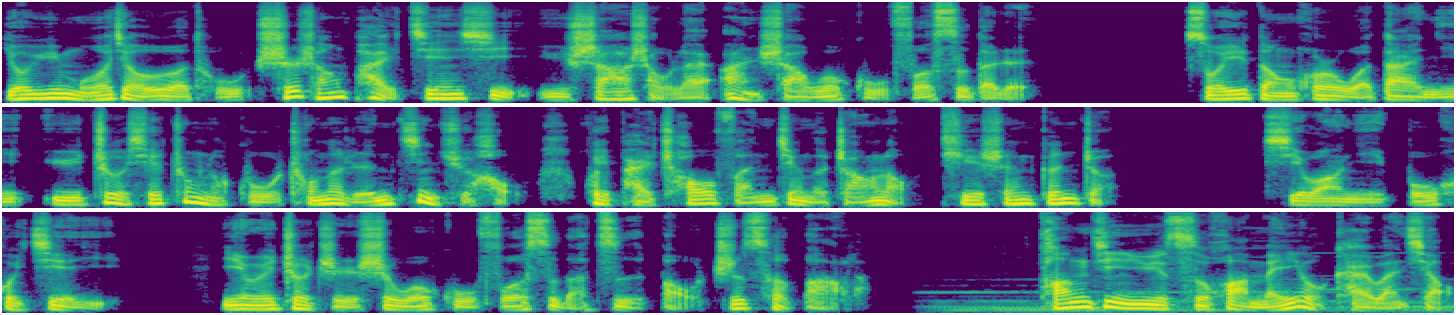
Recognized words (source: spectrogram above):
由于魔教恶徒时常派奸细与杀手来暗杀我古佛寺的人。所以，等会儿我带你与这些中了蛊虫的人进去后，会派超凡境的长老贴身跟着，希望你不会介意，因为这只是我古佛寺的自保之策罢了。唐晋玉此话没有开玩笑，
